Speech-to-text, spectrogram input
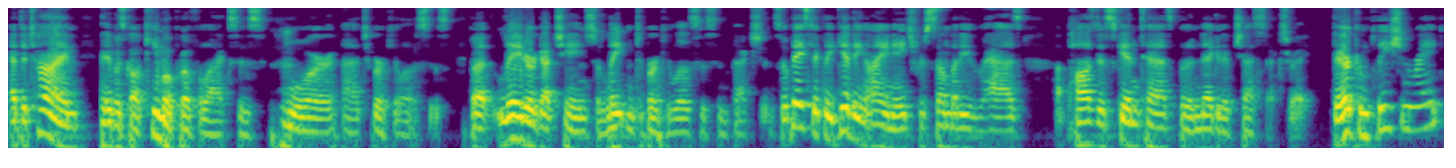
at the time, it was called chemoprophylaxis mm-hmm. for uh, tuberculosis, but later got changed to latent tuberculosis infection. So basically giving INH for somebody who has a positive skin test but a negative chest x-ray. Their completion rate,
